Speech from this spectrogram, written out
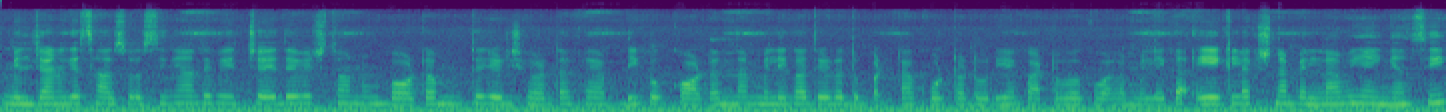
ਮਿਲ ਜਾਣਗੇ 780 ਦੇ ਵਿੱਚ, ਇਹਦੇ ਵਿੱਚ ਤੁਹਾਨੂੰ ਬਾਟਮ ਤੇ ਜਿਹੜੀ ਸ਼ਰਟ ਦਾ ਫੈਬਰਿਕ ਉਹ ਕਾਟਨ ਦਾ ਮਿਲੇਗਾ ਤੇ ਜਿਹੜਾ ਦੁਪੱਟਾ, ਕੋਟਾ, ਡੋਰੀਆ ਕੱਟ ਵਰਕ ਵਾਲਾ ਮਿਲੇਗਾ। ਇਹ ਕਲੈਕਸ਼ਨਾਂ ਪਹਿਲਾਂ ਵੀ ਆਈਆਂ ਸੀ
